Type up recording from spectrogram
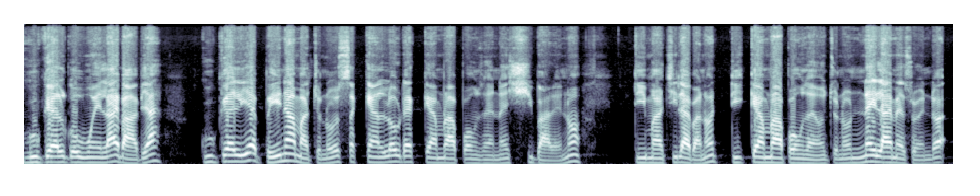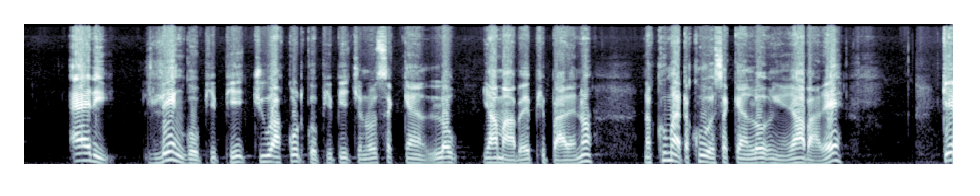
Google ကိုဝင်လိုက်ပါဗျာ Google ရဲ့ဘေးနားမှာကျွန်တော်တို့စကန်လုပ်တဲ့ကင်မရာပုံစံနဲ့ရှိပါတယ်နော်ဒီမှာကြည့်လိုက်ပါနော်ဒီကင်မရာပုံစံကိုကျွန်တော်နှိပ်လိုက်မယ်ဆိုရင်တော့အဲ့ဒီ link ကိုဖြစ်ဖြစ် QR code ကိုဖြစ်ဖြစ်ကျွန်တော်စကန်လုပ်ရမှာပဲဖြစ်ပါတယ်နော် နှစ်ခုမှတစ်ခုကိုစကန်လုပ်ရင်ရပါတယ်ကဲ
